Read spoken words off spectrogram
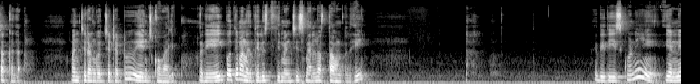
చక్కగా మంచి రంగు వచ్చేటట్టు వేయించుకోవాలి. అది వేగిపోతే మనకు తెలుస్తుంది మంచి స్మెల్ వస్తూ ఉంటుంది. ఇది తీసుకొని ఇవన్నీ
